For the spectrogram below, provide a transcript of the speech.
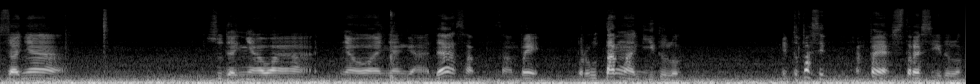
misalnya sudah nyawa nyawanya nggak ada sampai berutang lagi gitu loh itu pasti apa ya stres gitu loh.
